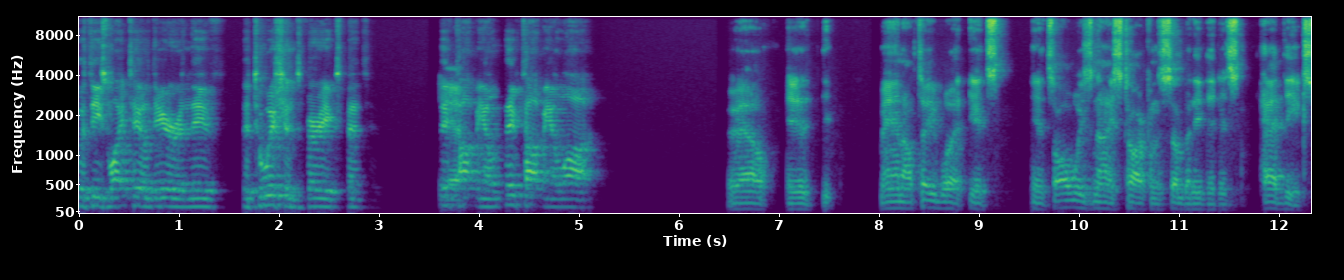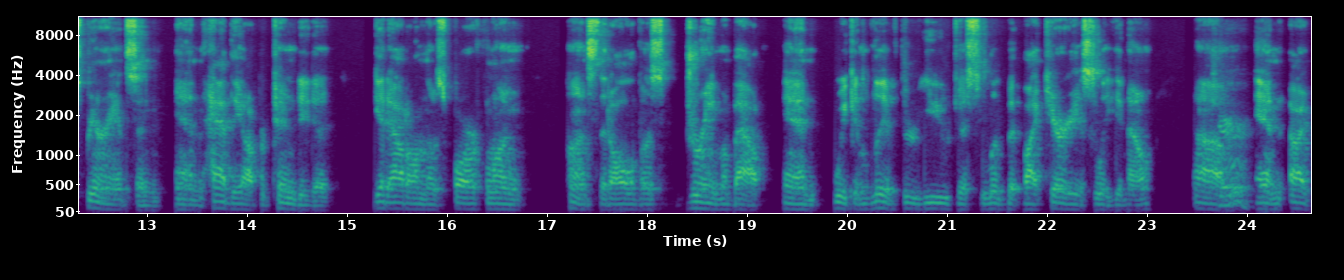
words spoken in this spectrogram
with these whitetail deer, and they've the tuition's very expensive. They've yeah. taught me they've taught me a lot. Well, it, it, man, I'll tell you what, it's it's always nice talking to somebody that has had the experience and and had the opportunity to get out on those far flung hunts that all of us dream about and we can live through you just a little bit vicariously you know um, sure. And I,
